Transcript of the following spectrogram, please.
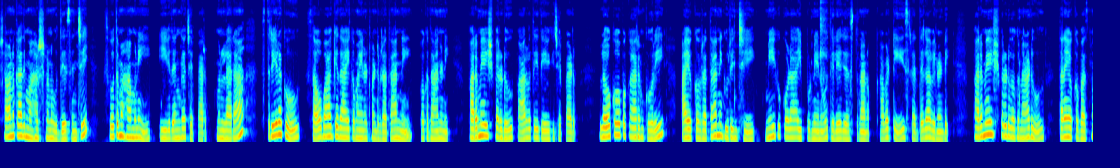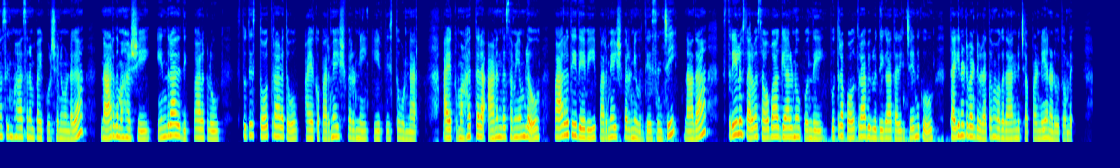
శౌనకాది మహర్షులను ఉద్దేశించి సూతమహాముని ఈ విధంగా చెప్పారు. ముల్లారా స్త్రీలకు సౌభాగ్యదాయకమైనటువంటి వ్రతాన్ని ఒకదానిని పరమేశ్వరుడు పార్వతీదేవికి చెప్పాడు. లోకోపకారం కోరి ఆ యొక్క వ్రతాన్ని గురించి మీకు కూడా ఇప్పుడు నేను తెలియజేస్తున్నాను. కాబట్టి శ్రద్ధగా వినండి. పరమేశ్వరుడు ఒకనాడు తన యొక్క భస్మసింహాసనంపై కూర్చొని ఉండగా నారద మహర్షి ఇంద్రాది దిక్పాలకులు స్థుతి స్తోత్రాలతో ఆ యొక్క పరమేశ్వరుణ్ణి కీర్తిస్తూ ఉన్నారు. ఆ యొక్క మహత్తర ఆనంద సమయంలో పార్వతీదేవి పరమేశ్వరుని ఉద్దేశించి నాదా స్త్రీలు సర్వ సౌభాగ్యాలను పొంది పుత్ర పౌత్రాభివృద్ధిగా తరించేందుకు తగినటువంటి వ్రతం ఒకదానిని చెప్పండి అని అడుగుతుంది.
